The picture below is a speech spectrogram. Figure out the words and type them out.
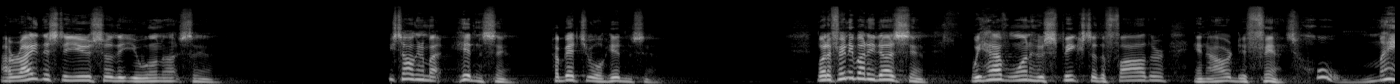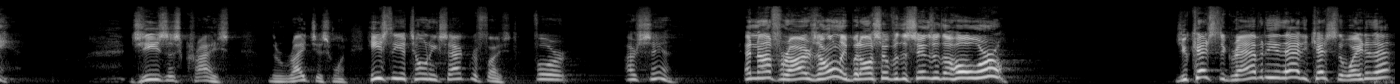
I write this to you so that you will not sin. He's talking about hidden sin, habitual hidden sin. But if anybody does sin, we have one who speaks to the Father in our defense. Oh, man. Jesus Christ, the righteous one. He's the atoning sacrifice for our sin. And not for ours only, but also for the sins of the whole world. You catch the gravity of that? You catch the weight of that?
